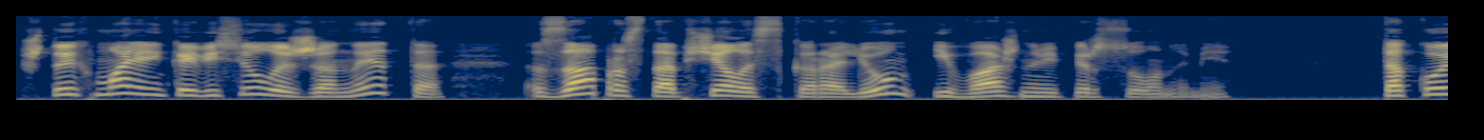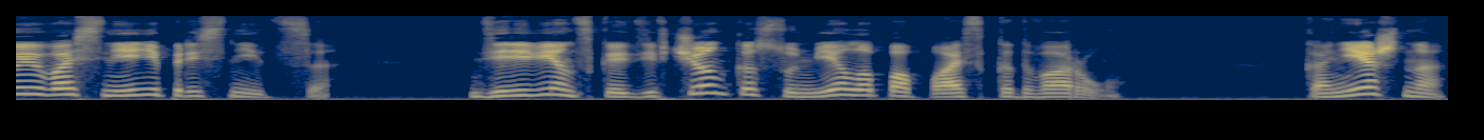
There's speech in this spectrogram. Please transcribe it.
что их маленькая веселая Жанетта запросто общалась с королем и важными персонами. Такое во сне не приснится. Деревенская девчонка сумела попасть ко двору. Конечно,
